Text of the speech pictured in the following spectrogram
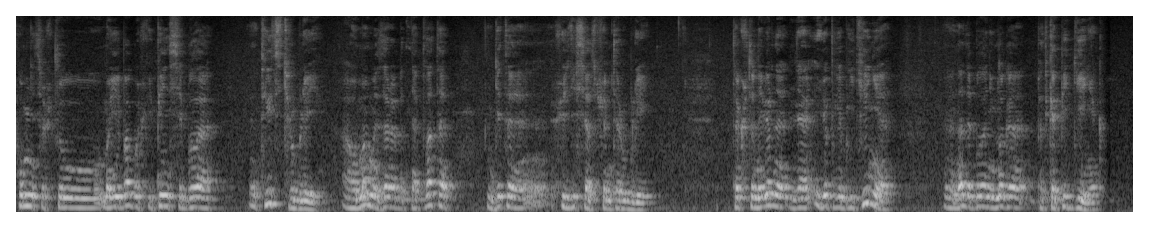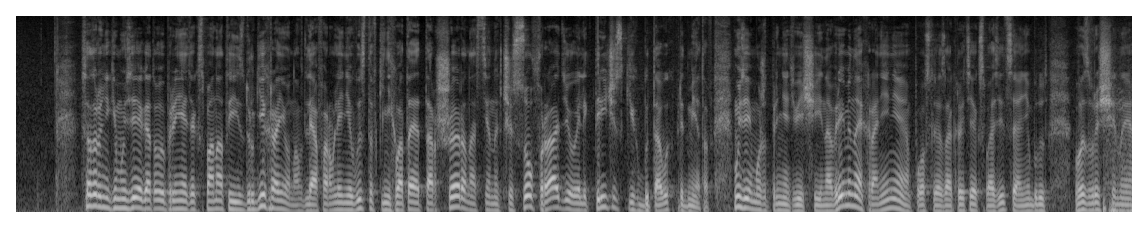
Помнится, что у моей бабушки пенсия была 30 рублей, а у мамы заработная плата где-то 60 с чем-то рублей. Так что, наверное, для ее приобретения э, надо было немного подкопить денег. Сотрудники музея готовы принять экспонаты из других районов. Для оформления выставки не хватает торшера, настенных часов, радио, электрических, бытовых предметов. Музей может принять вещи и на временное хранение. После закрытия экспозиции они будут возвращены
